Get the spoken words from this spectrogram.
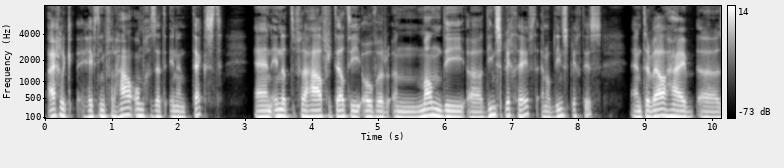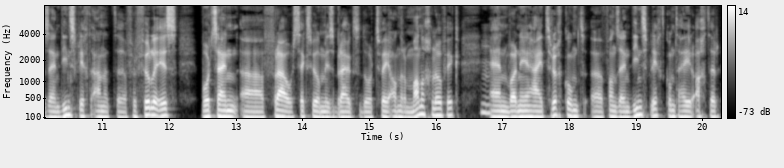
eigenlijk heeft hij een verhaal omgezet in een tekst. En in dat verhaal vertelt hij over een man die eh, dienstplicht heeft en op dienstplicht is. En terwijl hij eh, zijn dienstplicht aan het eh, vervullen is... wordt zijn vrouw seksueel misbruikt door twee andere mannen, geloof ik. Hm. En wanneer hij terugkomt van zijn dienstplicht, komt hij hierachter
